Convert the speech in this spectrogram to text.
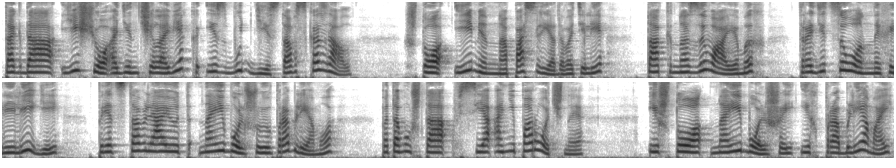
Тогда еще один человек из буддистов сказал, что именно последователи так называемых традиционных религий представляют наибольшую проблему, потому что все они порочны, и что наибольшей их проблемой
